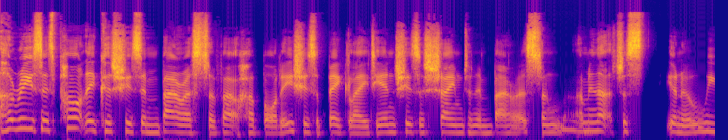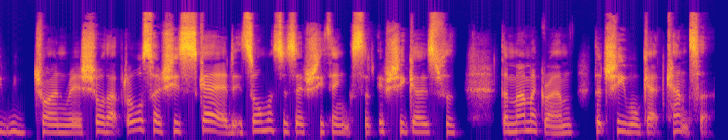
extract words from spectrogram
Her reason is partly because she's embarrassed about her body. She's a big lady and she's ashamed and embarrassed. And I mm. mean, that's just, you know, we, we try and reassure that. But also, she's scared. It's almost as if she thinks that if she goes for the mammogram, that she will get cancer.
